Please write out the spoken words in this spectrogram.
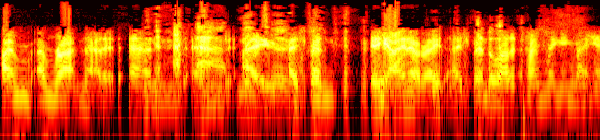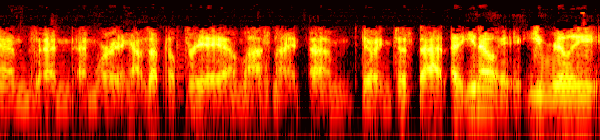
I'm I'm rotten at it, and and I too. I spend yeah I know right I spend a lot of time wringing my hands and and worrying. I was up till 3 a.m. last night um, doing just that. Uh, you know, you really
